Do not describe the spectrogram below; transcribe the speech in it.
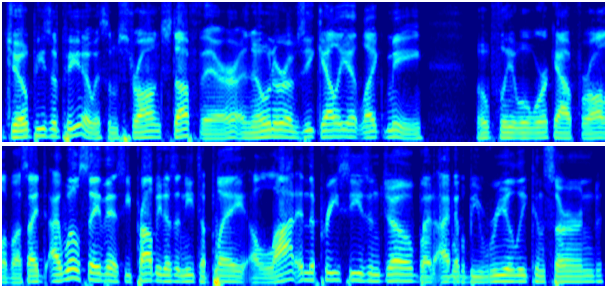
Joe Pisapia with some strong stuff there. An owner of Zeke Elliott like me. Hopefully, it will work out for all of us. I, I will say this: he probably doesn't need to play a lot in the preseason, Joe, but I will be really concerned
